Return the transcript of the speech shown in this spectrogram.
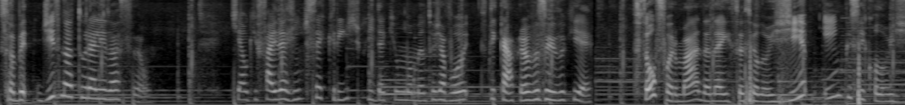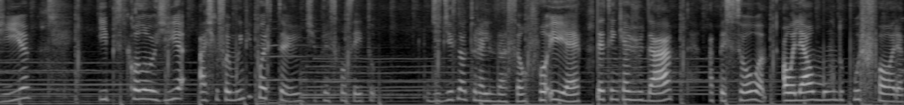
sobre desnaturalização, que é o que faz a gente ser crítico e daqui um momento eu já vou explicar para vocês o que é. Sou formada né, em sociologia e em psicologia. E psicologia acho que foi muito importante para esse conceito de desnaturalização foi e é. Você tem que ajudar a pessoa a olhar o mundo por fora,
